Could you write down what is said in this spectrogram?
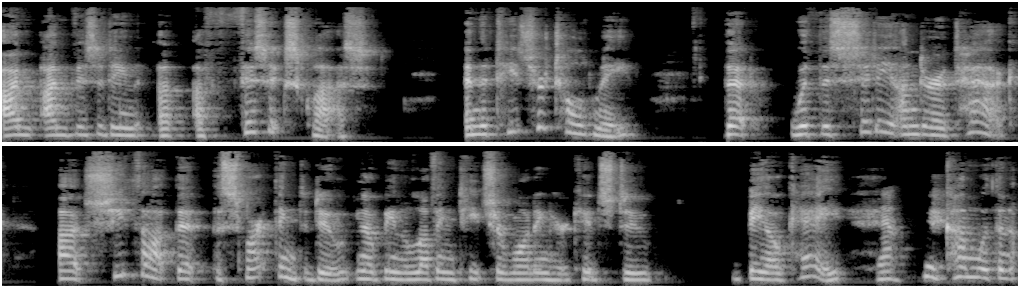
I'm I'm visiting a, a physics class, and the teacher told me that with the city under attack, uh, she thought that the smart thing to do, you know, being a loving teacher, wanting her kids to be okay, yeah. would come with an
